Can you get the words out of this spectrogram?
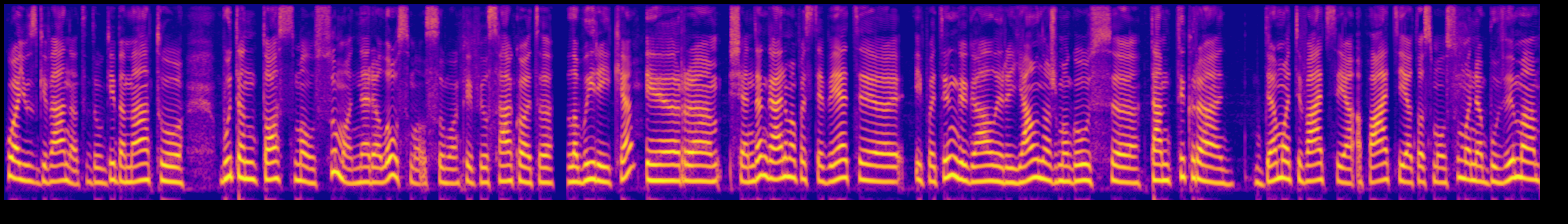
kuo jūs gyvenat daugybę metų, būtent to smalsumo, nerealaus smalsumo, kaip jūs sakot, labai reikia. Ir šiandien galima pastebėti ypatingai gal ir jauno žmogaus tam tikrą demotivaciją, apatiją, to smalsumo nebuvimą.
